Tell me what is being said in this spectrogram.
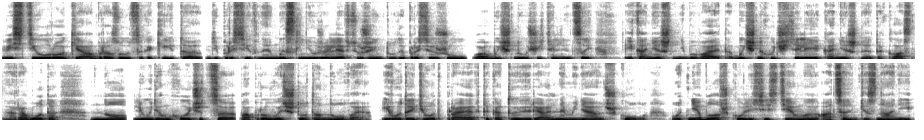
вести уроки, образуются какие-то депрессивные мысли, неужели я всю жизнь тут и просижу обычной учительницей. И, конечно, не бывает обычных учителей, и, конечно, это классная работа, но людям хочется попробовать что-то новое. И вот эти вот проекты, которые реально меняют школу. Вот не было в школе системы оценки знаний,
